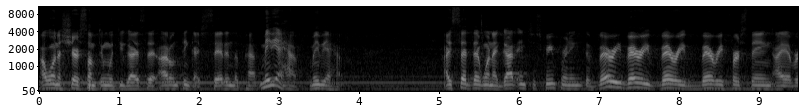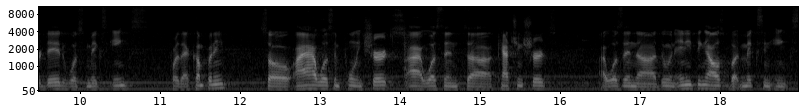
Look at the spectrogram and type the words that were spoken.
I want to share something with you guys that I don't think I've said in the past. Maybe I have. Maybe I have. I said that when I got into screen printing, the very, very, very, very first thing I ever did was mix inks for that company. So I wasn't pulling shirts. I wasn't uh, catching shirts. I wasn't uh, doing anything else but mixing inks.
